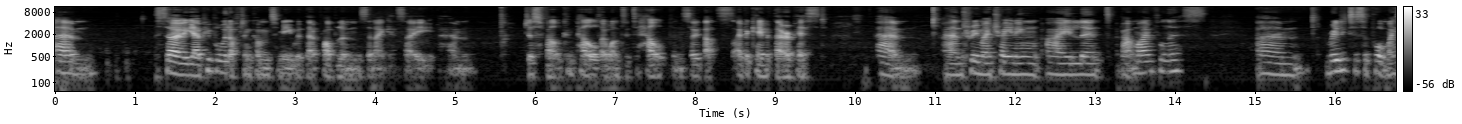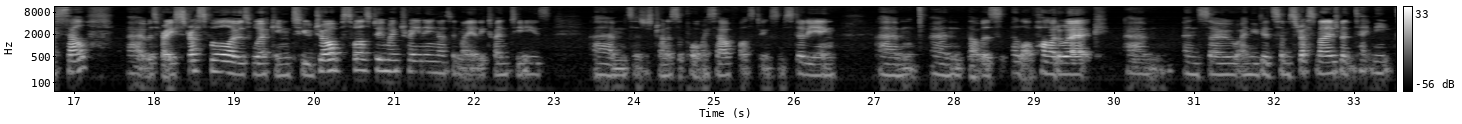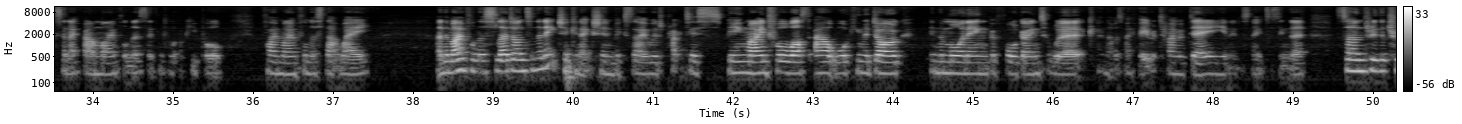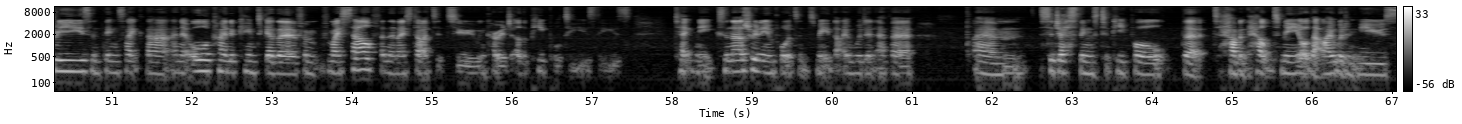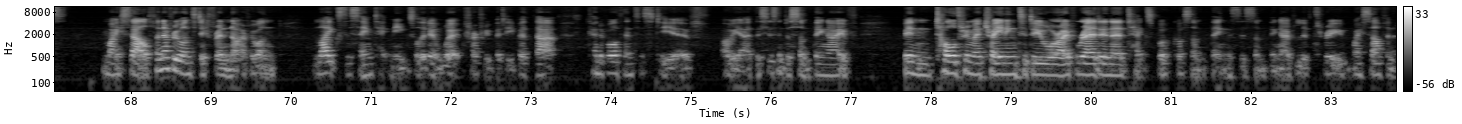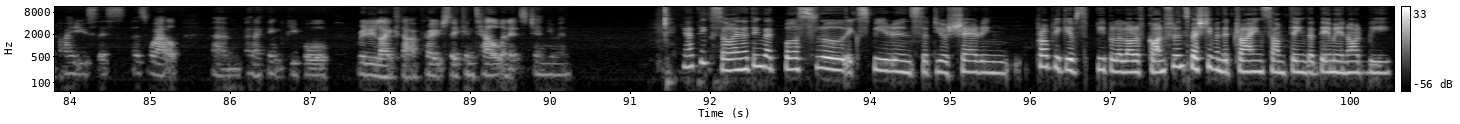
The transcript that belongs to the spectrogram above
Um, so yeah, people would often come to me with their problems, and I guess I um, just felt compelled. I wanted to help, and so that's I became a therapist. Um, and through my training, I learnt about mindfulness, um, really to support myself. Uh, it was very stressful. I was working two jobs whilst doing my training. I was in my early twenties, um, so I was just trying to support myself whilst doing some studying, um, and that was a lot of hard work. Um, and so I needed some stress management techniques, and I found mindfulness. I think a lot of people find mindfulness that way. And the mindfulness led on to the nature connection because I would practice being mindful whilst out walking the dog in the morning before going to work. And that was my favorite time of day, you know, just noticing the sun through the trees and things like that. And it all kind of came together for, for myself. And then I started to encourage other people to use these techniques. And that's really important to me that I wouldn't ever um, suggest things to people that haven't helped me or that I wouldn't use myself. And everyone's different. Not everyone likes the same techniques or they don't work for everybody. But that kind of authenticity of, oh, yeah, this isn't just something I've been told through my training to do or I've read in a textbook or something. This is something I've lived through myself and I use this as well. Um, and I think people really like that approach. They can tell when it's genuine. Yeah, I think so. And I think that personal experience that you're sharing probably gives people a lot of confidence, especially when they're trying something that they may not be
